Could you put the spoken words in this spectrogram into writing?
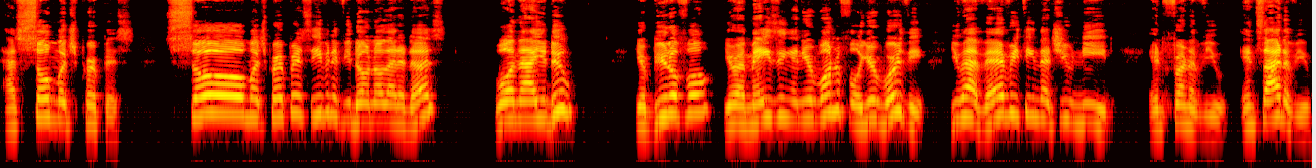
has so much purpose. So much purpose, even if you don't know that it does. Well, now you do. You're beautiful, you're amazing, and you're wonderful. You're worthy. You have everything that you need in front of you, inside of you.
